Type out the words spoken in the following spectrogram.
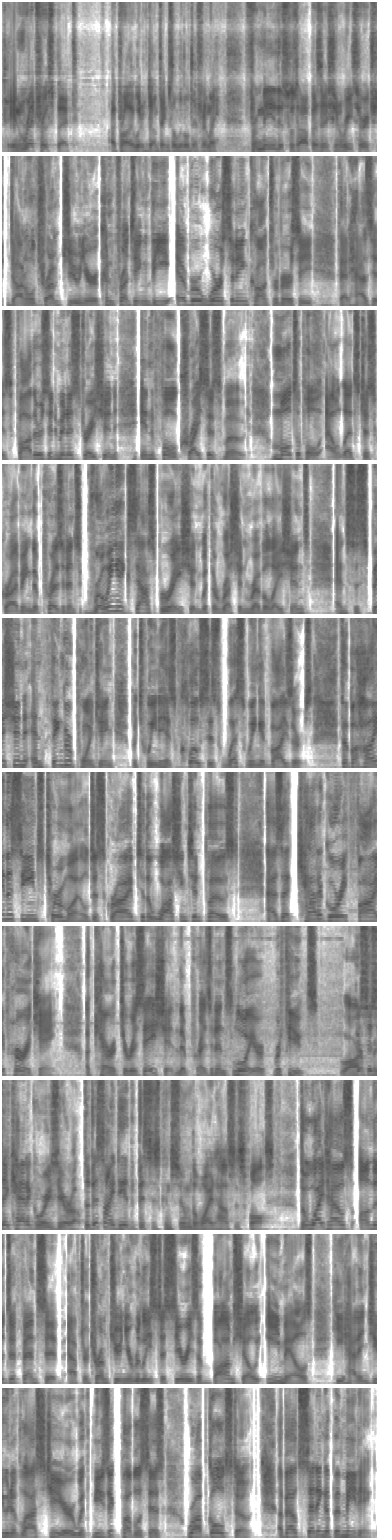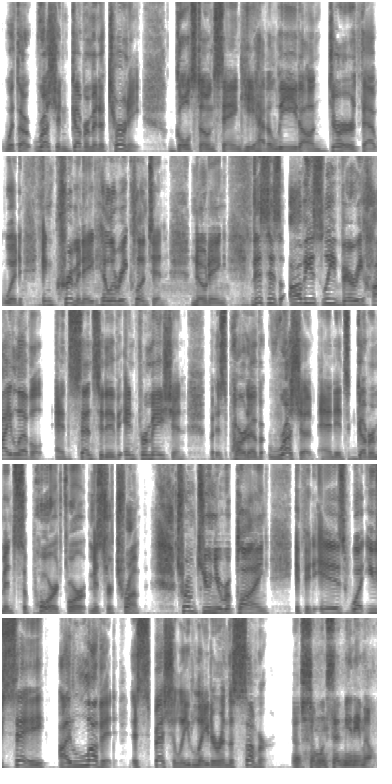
In retrospect, I probably would have done things a little differently. For me, this was opposition research. Donald Trump Jr. confronting the ever worsening controversy that has his father's administration in full crisis mode. Multiple outlets describing the president's growing exasperation with the Russian revelations and suspicion and finger pointing between his closest West Wing advisors. The behind the scenes turmoil described to the Washington Post as a Category 5 hurricane, a characterization the president's lawyer lawyer refutes. This is a category zero. So this idea that this has consumed the White House is false. The White House on the defensive after Trump Jr. released a series of bombshell emails he had in June of last year with music publicist Rob Goldstone about setting up a meeting with a Russian government attorney. Goldstone saying he had a lead on dirt that would incriminate Hillary Clinton, noting this is obviously very high level and sensitive information, but as part of Russia and its government support for Mr. Mr. Trump. Trump Jr. replying, If it is what you say, I love it, especially later in the summer. Now, someone sent me an email.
